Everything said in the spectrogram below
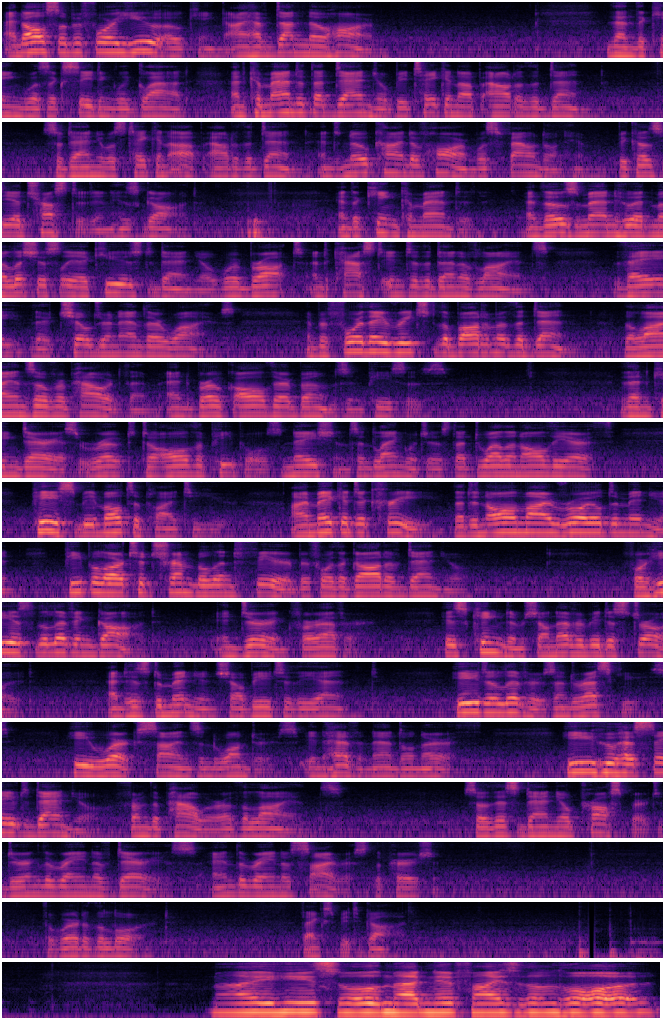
and also before you, O king, I have done no harm. Then the king was exceedingly glad, and commanded that Daniel be taken up out of the den. So Daniel was taken up out of the den, and no kind of harm was found on him, because he had trusted in his God. And the king commanded, and those men who had maliciously accused Daniel were brought and cast into the den of lions, they, their children, and their wives. And before they reached the bottom of the den, the lions overpowered them, and broke all their bones in pieces. Then King Darius wrote to all the peoples, nations, and languages that dwell in all the earth Peace be multiplied to you. I make a decree that in all my royal dominion people are to tremble and fear before the God of Daniel. For he is the living God, enduring forever. His kingdom shall never be destroyed, and his dominion shall be to the end. He delivers and rescues. He works signs and wonders in heaven and on earth. He who has saved Daniel from the power of the lions. So this Daniel prospered during the reign of Darius and the reign of Cyrus the Persian. The word of the Lord. Thanks be to God. My soul magnifies the Lord.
